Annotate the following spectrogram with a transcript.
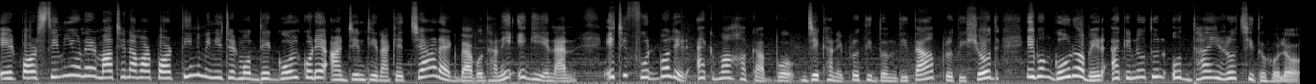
এরপর সিমিওনের মাঠে নামার পর তিন মিনিটের মধ্যে গোল করে আর্জেন্টিনাকে চার এক ব্যবধানে এগিয়ে নেন। এটি ফুটবলের এক মহাকাব্য, যেখানে প্রতিদ্বন্দ্বিতা, প্রতিশোধ এবং গৌরবের এক নতুন অধ্যায় রচিত হল।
